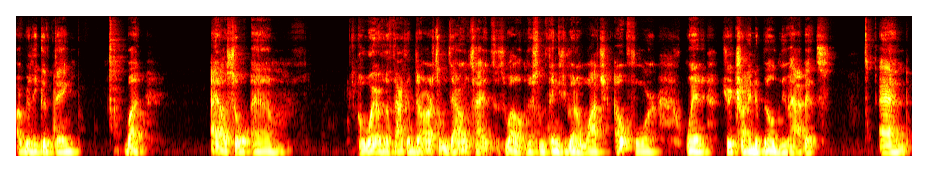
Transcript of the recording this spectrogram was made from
a really good thing. But I also am aware of the fact that there are some downsides as well. There's some things you got to watch out for when you're trying to build new habits. And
